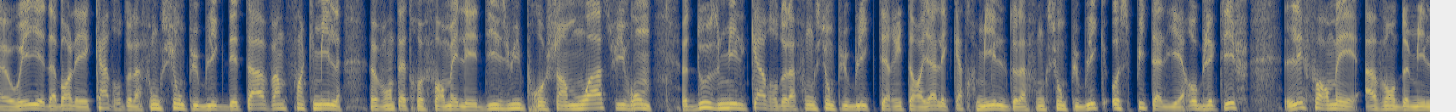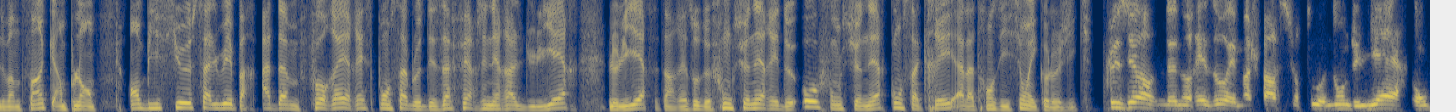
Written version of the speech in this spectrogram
Euh, oui, et d'abord les cadres de la fonction publique d'État, 25 000 vont être formés les 18 prochains mois. Suivront 12 000 cadres de la fonction publique territoriale et 4 000 de la fonction publique hospitalière. Objectif, les former avant 2025. Un plan ambitieux salué par Adam Forêt, responsable des affaires générales du Lierre. Le Lierre, c'est un réseau de fonctionnaires et de hauts fonctionnaires consacrés à la transition écologique. Plusieurs de nos réseaux, et moi je parle surtout au nom du Lierre, ont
